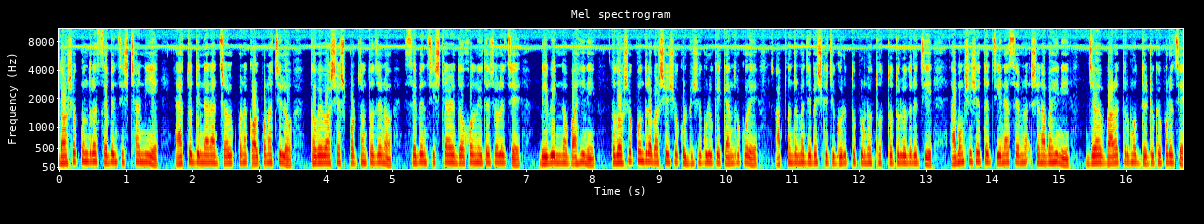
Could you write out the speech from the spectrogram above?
দর্শক বন্ধুরা সেভেন সিস্টার নিয়ে এতদিন নানা জল্পনা কল্পনা ছিল, তবে এবার শেষ পর্যন্ত যেন সেভেন সিস্টারের দখল নিতে চলেছে বিভিন্ন বাহিনী। তো দর্শক বন্ধুরা, এবার সেই সকল বিষয়গুলোকে কেন্দ্র করে আপনাদের মাঝে বেশ কিছু গুরুত্বপূর্ণ তথ্য তুলে ধরেছি। এবং সেই সাথে চীনা সেনা- সেনাবাহিনী যেভাবে ভারতের মধ্যে ঢুকে পড়েছে,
